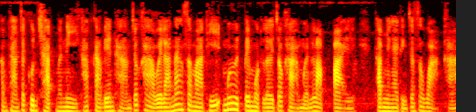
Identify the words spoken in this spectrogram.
คำถามจากคุณฉัดมณีครับการเรียนถามเจ้าค่ะ เวลานั่งสมาธิมืดไปหมดเลยเจ้าค่ะเหมือนหลับไปทำยังไงถึงจะสว่างคะ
